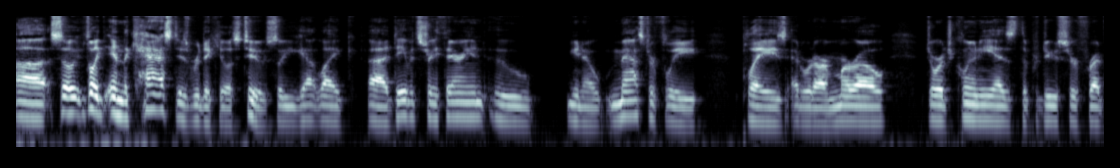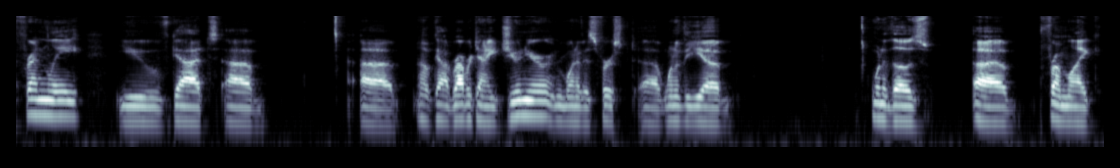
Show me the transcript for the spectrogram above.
uh, so it's like, and the cast is ridiculous too. So you got like uh, David Strathairn, who you know masterfully plays Edward R. Murrow. George Clooney as the producer Fred Friendly. You've got uh, uh, oh god, Robert Downey Jr. and one of his first uh, one of the uh, one of those from like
